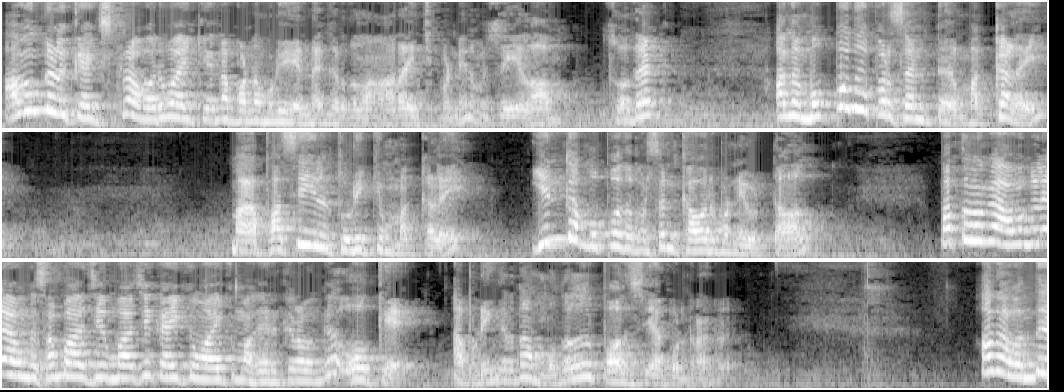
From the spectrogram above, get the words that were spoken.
அவங்களுக்கு எக்ஸ்ட்ரா வருவாய்க்கு என்ன பண்ண முடியும் என்னங்கிறதெல்லாம் ஆராய்ச்சி பண்ணி நம்ம செய்யலாம். ஸோ தட் அந்த முப்பது பர்சன்ட் மக்களை பசியில் துடிக்கும் மக்களை இந்த முப்பது பர்சன்ட் கவர் பண்ணி விட்டால் மற்றவங்க அவங்களே அவங்க சம்பாதிச்சு சம்பாதிச்சு கைக்கும் வாய்க்குமாக இருக்கிறவங்க ஓகே. அப்படிங்கறத முதல் பாலிசியாக கொண்டாரு அதை வந்து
